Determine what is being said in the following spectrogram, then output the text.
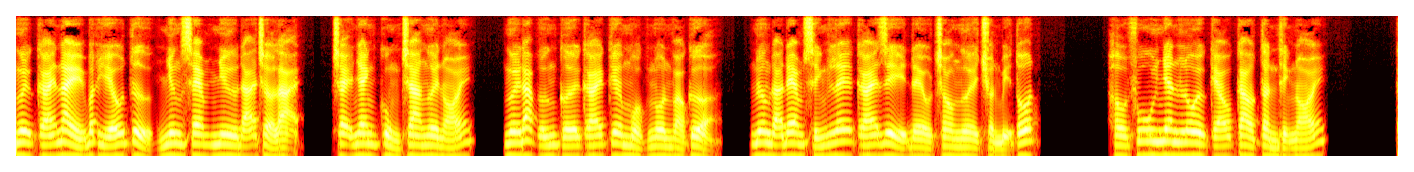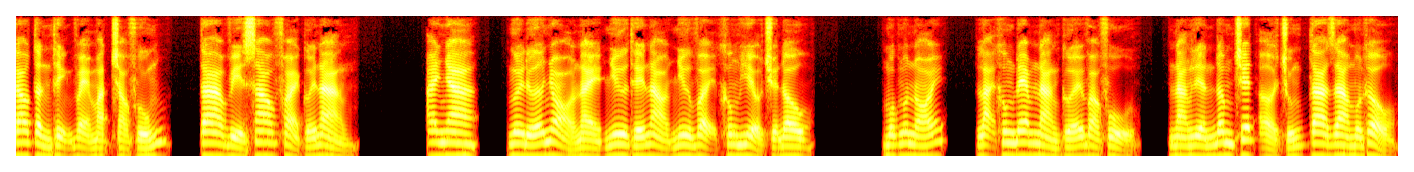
Ngươi cái này bất hiếu tử nhưng xem như đã trở lại, chạy nhanh cùng cha ngươi nói, ngươi đáp ứng cưới cái kia một nôn vào cửa, nương đã đem xính lễ cái gì đều cho ngươi chuẩn bị tốt. Hầu phu nhân lôi kéo Cao Tần Thịnh nói. Cao Tần Thịnh vẻ mặt trào phúng, ta vì sao phải cưới nàng? Ai nha, ngươi đứa nhỏ này như thế nào như vậy không hiểu chuyện đâu. Một ngôn nói, lại không đem nàng cưới vào phủ, nàng liền đâm chết ở chúng ta ra môn khẩu,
